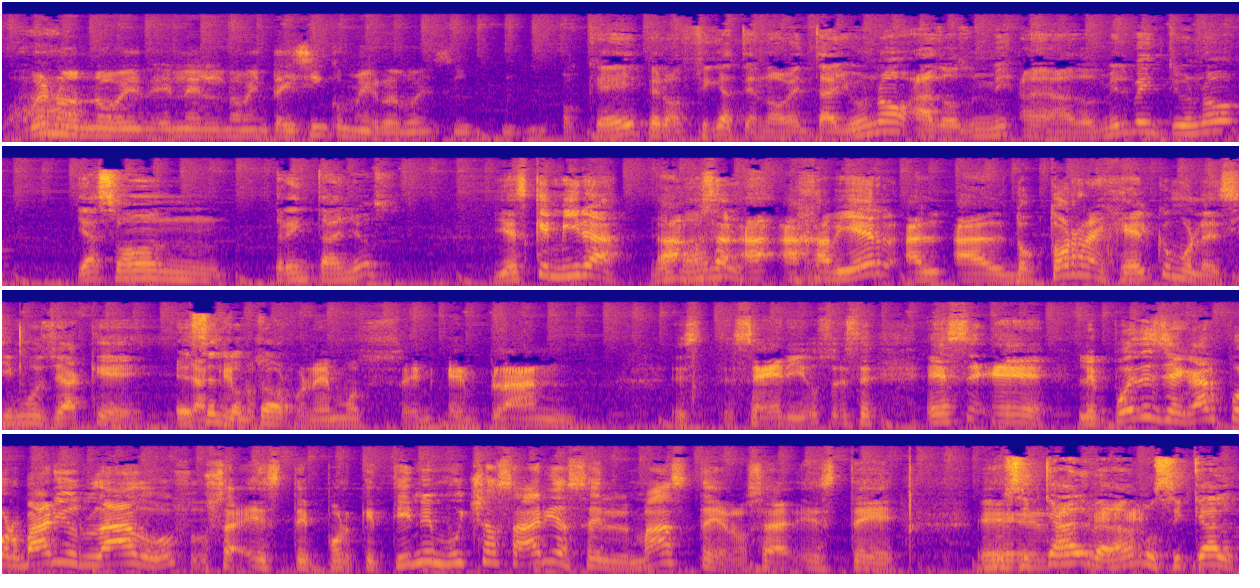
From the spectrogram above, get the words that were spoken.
Wow. Bueno, no, en, el 95 me gradué, sí. Ok, pero fíjate, 91 a, 2000 a 2021 ya son 30 años. Y es que mira, No a, o sea, a, a Javier, al, al doctor Rangel, como le decimos ya que, Es ya el que doctor. nos ponemos en, en plan este, serios. Este, es, eh, le puedes llegar por varios lados, o sea, este, porque tiene muchas áreas el máster, o sea, este... eh, Musical, ¿verdad? eh, Musical.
